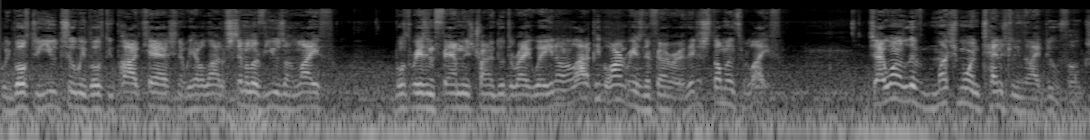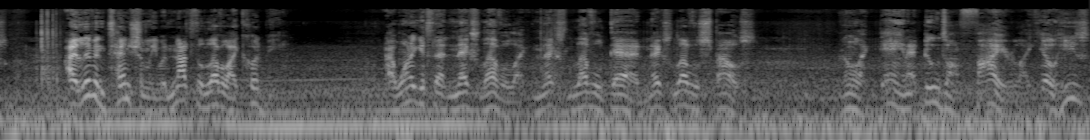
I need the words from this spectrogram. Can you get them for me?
We both do YouTube. We both do podcasts. You know, we have a lot of similar views on life. Both raising families, trying to do it the right way. You know, a lot of people aren't raising their family right. They're just stumbling through life. See, I want to live much more intentionally than I do, folks. I live intentionally, but not to the level I could be. I want to get to that next level, like next level dad, next level spouse. You know, like, dang, that dude's on fire. Like, yo, he's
